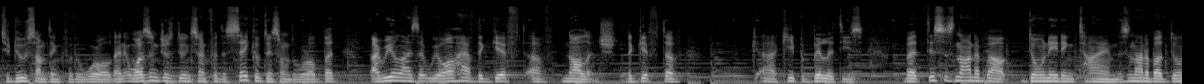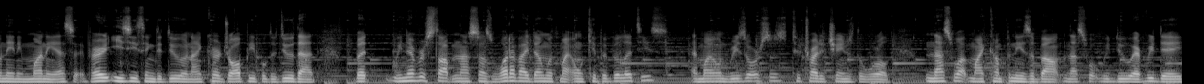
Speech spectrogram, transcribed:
to do something for the world. And it wasn't just doing something for the sake of doing something for the world, but I realized that we all have the gift of knowledge, the gift of uh, capabilities But this is not about donating time. This is not about donating money. That's a very easy thing to do, and I encourage all people to do that. But we never stop and ask ourselves, what have I done with my own capabilities and my own resources to try to change the world? And that's what my company is about, and that's what we do every day.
